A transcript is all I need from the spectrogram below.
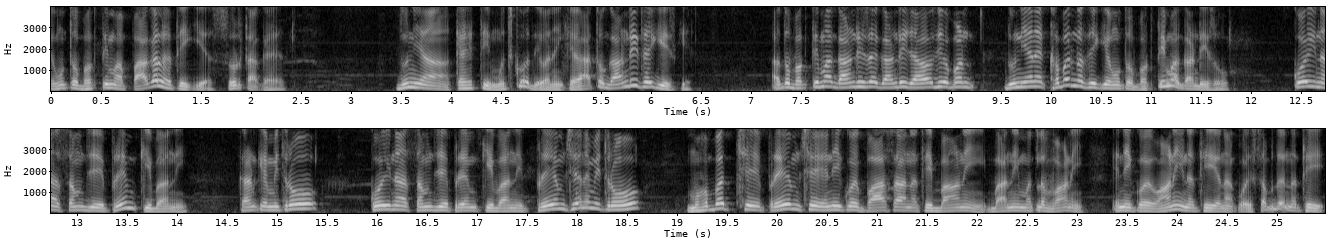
હું તો ભક્તિમાં પાગલ હતી કે સુરતા કહે દુનિયા કહેતી મુજકો દીવાની કે આ તો ગાંડી થઈ ગઈ કે આ તો ભક્તિમાં ગાંડી છે ગાંડી જવા દો પણ દુનિયાને ખબર નથી કે હું તો ભક્તિમાં ગાંડી છું કોઈ ના સમજે પ્રેમ કીબાની કારણ કે મિત્રો કોઈ ના સમજે પ્રેમ કી બાની? પ્રેમ છે ને મિત્રો? મોહબ્બત છે, પ્રેમ છે, એની કોઈ ભાષા નથી. બાણી બાની મતલબ વાણી. એની કોઈ વાણી નથી, એના કોઈ શબ્દ નથી.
